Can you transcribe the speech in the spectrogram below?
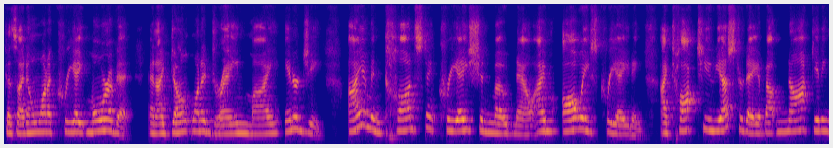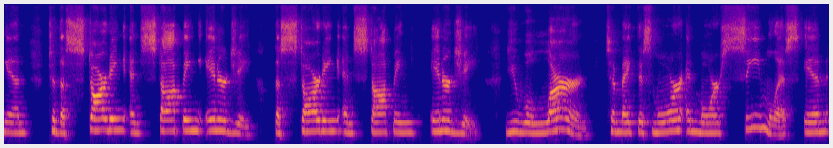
because I don't want to create more of it and I don't want to drain my energy. I am in constant creation mode now. I'm always creating. I talked to you yesterday about not getting in to the starting and stopping energy, the starting and stopping energy. You will learn to make this more and more seamless in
